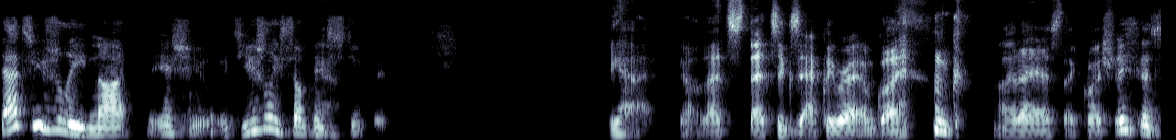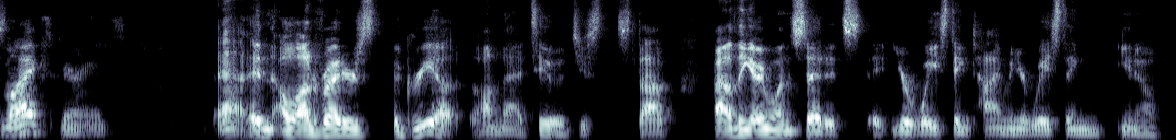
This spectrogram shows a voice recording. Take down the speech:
that's usually not the issue. It's usually something Yeah. stupid. yeah. No, that's that's exactly right. I'm glad I'm glad I asked that At question. least that's my experience. Yeah, and a lot of writers agree on that too. Just stop. I don't think everyone said it's eh, you're wasting time and you're wasting, you know,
